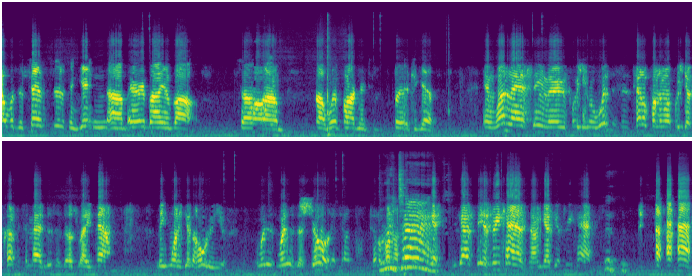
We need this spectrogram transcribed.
out with the census and getting um, everybody involved. So um, uh, we're partners to put it together. and one last thing, Mary, before you go, what is the telephone number for your company, somebody listening to us right now, may want to get a hold of you? What is, what is the show? what is the tele- telephone Three times. You got to say it three times now. You got to say it three times.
